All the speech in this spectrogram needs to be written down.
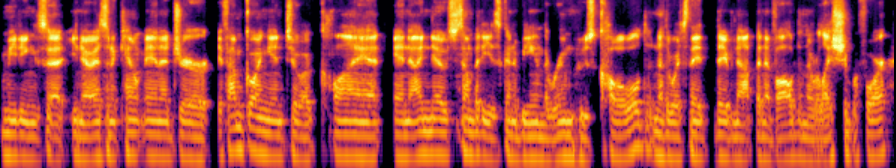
meetings that you know, as an account manager, if I'm going into a client and I know somebody is going to be in the room who's cold, in other words, they they've not been involved in the relationship before,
